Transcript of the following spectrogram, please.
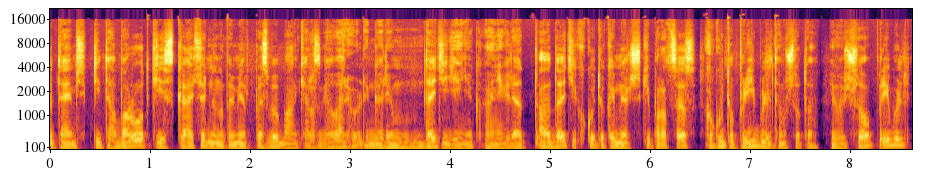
пытаемся какие-то оборотки искать. Сегодня, например, в ПСБ банке разговаривали, говорим, дайте денег. Они говорят, а дайте какой-то коммерческий процесс, какую-то прибыль, там что-то. Я говорю, что, прибыль?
